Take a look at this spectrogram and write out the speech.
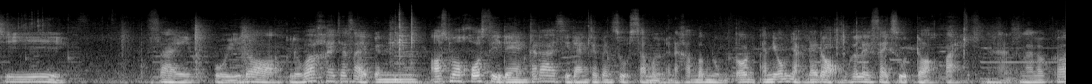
จี ใส่ปุ๋ยดอก หรือว่าใครจะใส่เป็นออสโมโคสสีแดงก็ได้สีแดงจะเป็นสูตรเสมอนะครับบำรุงต้น อันนี้อมอยากได้ดอกผมก็เลยใส่สูตรดอกไปนะฮะแล้วเราก็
